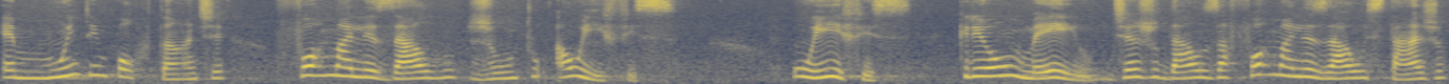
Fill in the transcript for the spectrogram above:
é muito importante formalizá-lo junto ao IFES. O IFES criou um meio de ajudá-los a formalizar o estágio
